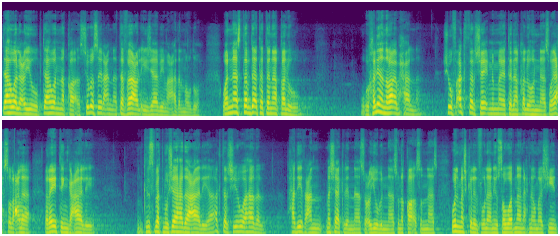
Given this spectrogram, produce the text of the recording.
تهوى العيوب تهوى النقائص. شو بصير عندنا تفاعل إيجابي مع هذا الموضوع. والناس تبدأ تتناقله. وخلينا نراقب حالنا. شوف أكثر شيء مما يتناقله الناس ويحصل على ريتنج عالي نسبة مشاهدة عالية. أكثر شيء هو هذا الحديث عن مشاكل الناس وعيوب الناس ونقائص الناس والمشكل الفلاني وصورناه نحن وماشيين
